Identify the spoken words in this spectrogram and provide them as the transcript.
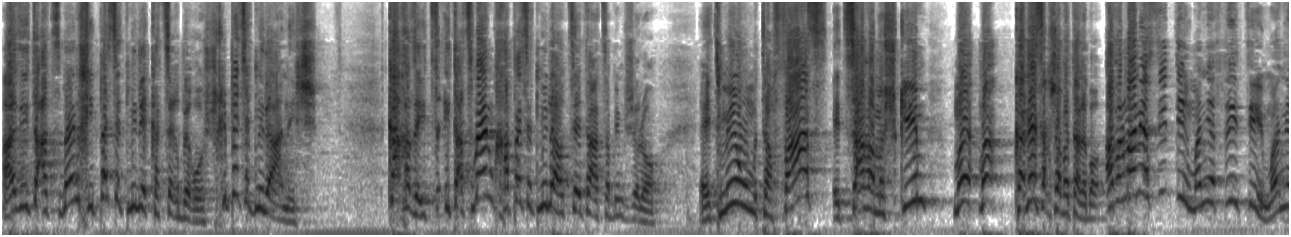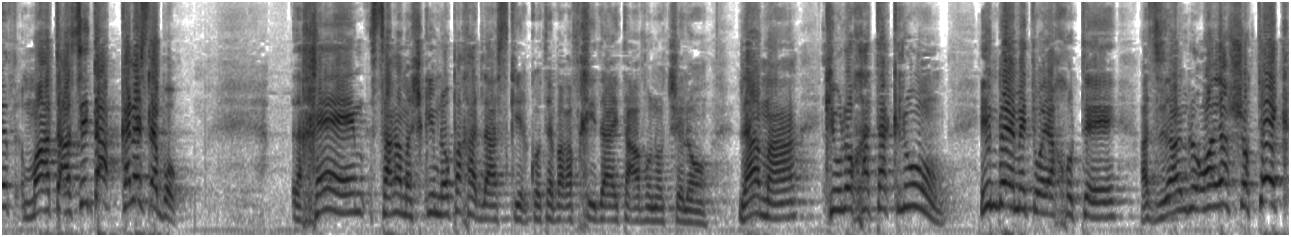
אז התעצבן, חיפש את מי לקצר בראש, חיפש את מי להעניש. ככה זה, התעצבן, מחפש את מי להוציא את העצבים שלו. את מי הוא תפס? את שר המשקים? מה, מה, כנס עכשיו אתה לבור. אבל מה אני עשיתי? מה אני עשיתי? מה, אני... מה אתה עשית? כנס לבור. לכן שר המשקים לא פחד להזכיר, כותב הרב חידה, את העוונות שלו. למה? כי הוא לא חטא כלום. אם באמת הוא היה חוטא, אז הוא היה שותק,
